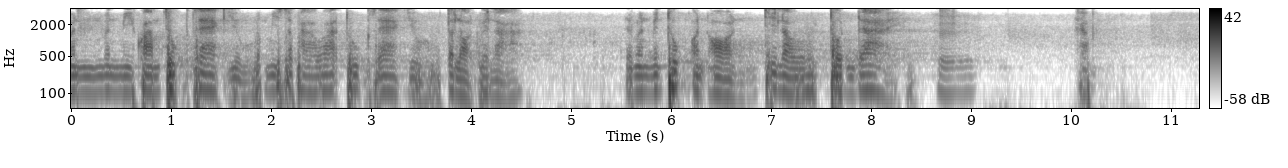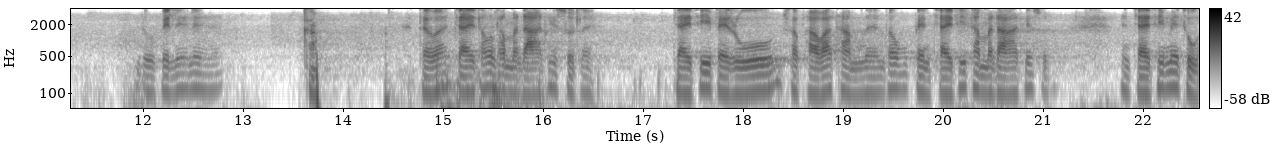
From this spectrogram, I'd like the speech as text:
มันมันมีความทุกข์แทรกอยู่ มีสภาวะทุกข์แทรกอยู่ตลอดเวลา แต่มันเป็นทุกข์อ่อนๆที่เราทนได้ครับ ดูไปเรื่อยๆครับ แต่ว่าใจต้องธรรมดาที่สุดเลย ใจที่ไปรู้สภาวะธรรมเนี่ยต้องเป็นใจที่ธรรมดาที่สุด เป็นใจที่ไม่ถูก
